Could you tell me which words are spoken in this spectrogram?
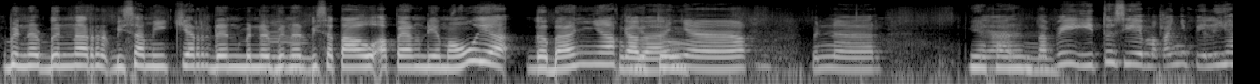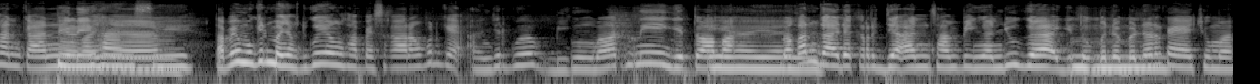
bener-bener bisa mikir dan bener-bener bisa tahu apa yang dia mau ya gak banyak Gak gitu banyak. Bener. ya, Ya, kan tapi itu sih makanya pilihan kan Pilihan makanya. sih. tapi mungkin banyak juga yang sampai sekarang pun kayak anjir gue bingung banget nih gitu apa Iya, iya, bahkan nggak ada kerjaan sampingan juga gitu bener-bener kayak cuma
